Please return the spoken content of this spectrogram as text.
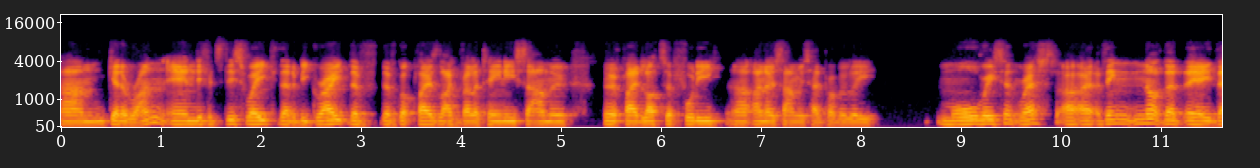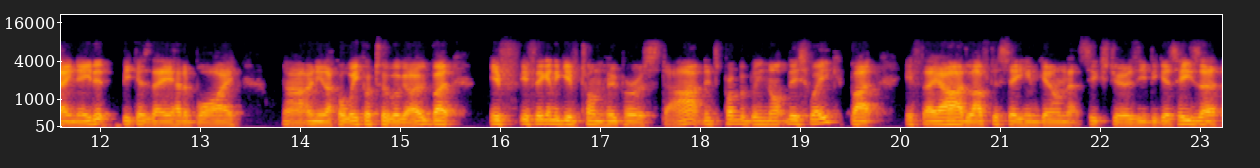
um, get a run, and if it's this week, that'd be great. They've they've got players like Valetini, Samu, who have played lots of footy. Uh, I know Samu's had probably more recent rest. I think not that they they need it because they had a bye uh, only like a week or two ago. But if if they're going to give Tom Hooper a start, it's probably not this week. But if they are, I'd love to see him get on that six jersey because he's a,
